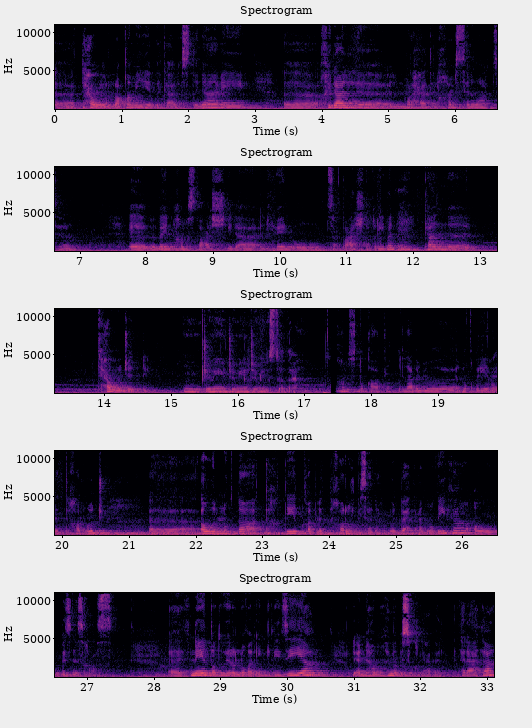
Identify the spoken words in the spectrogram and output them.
آه، التحول الرقمي الذكاء الاصطناعي خلال مرحلة الخمس سنوات ما بين 15 إلى 2019 تقريبا كان تحول جذري. جميل جميل جميل أستاذ خمس نقاط للطلاب المقبلين على التخرج. آه، أول نقطة التخطيط قبل التخرج بسنة والبحث عن وظيفة أو بزنس خاص. آه، اثنين تطوير اللغة الإنجليزية لأنها مهمة بسوق العمل. ثلاثة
